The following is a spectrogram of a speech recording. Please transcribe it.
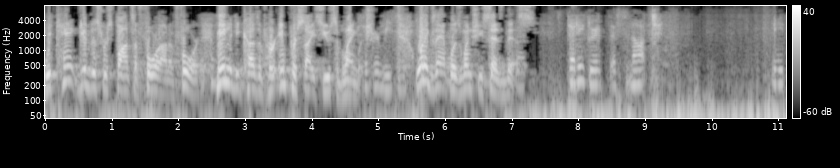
We can't give this response a 4 out of 4, mainly because of her imprecise use of language. One example is when she says this. Study group does not need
